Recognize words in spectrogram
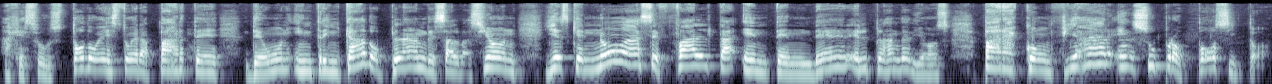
a Jesús. Todo esto era parte de un intrincado plan de salvación y es que no hace falta entender el plan de Dios para confiar en su propósito.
